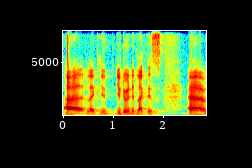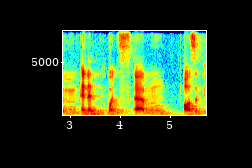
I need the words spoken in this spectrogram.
uh, like you, you're doing it like this. Um, and then what's um, also,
